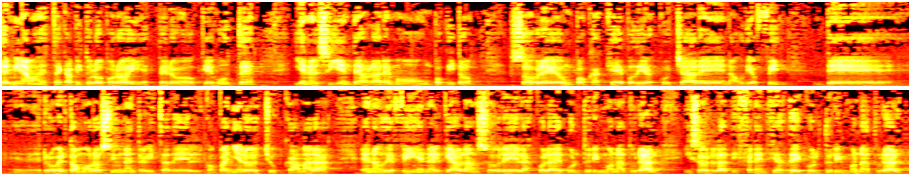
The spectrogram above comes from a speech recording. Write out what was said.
terminamos este capítulo por hoy. Espero que guste. Y en el siguiente hablaremos un poquito sobre un podcast que he podido escuchar en AudioFit de eh, Roberto Amorosi, una entrevista del compañero Chus Cámara en AudioFit, en el que hablan sobre la escuela de culturismo natural y sobre las diferencias de culturismo natural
